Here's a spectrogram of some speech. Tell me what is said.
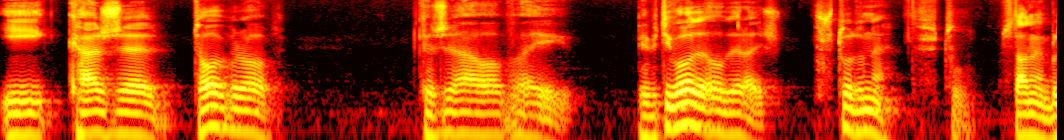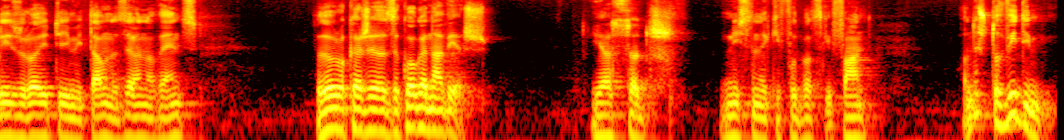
i kaže, dobro, kaže, a ovaj, bi bi ti volao da ovde radiš? Što da ne? Tu stanujem blizu roditelji mi tamo na zelenom vencu. Pa dobro, kaže, za koga navijaš? Ja sad nisam neki futbalski fan, ali nešto vidim,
